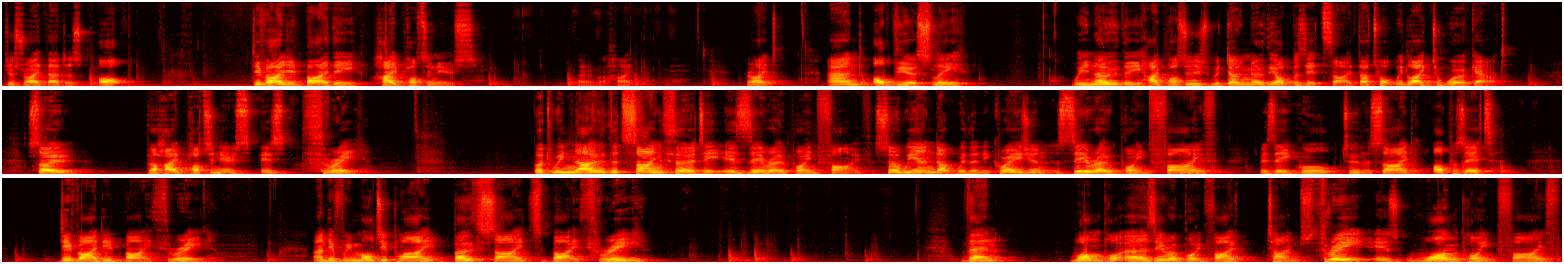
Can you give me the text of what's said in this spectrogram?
just write that as op, divided by the hypotenuse over hype. Right? And obviously, we know the hypotenuse, we don't know the opposite side. That's what we'd like to work out. So the hypotenuse is 3. But we know that sine 30 is 0.5. So we end up with an equation 0.5 is equal to the side opposite divided by 3. And if we multiply both sides by 3, then 1 uh, 0.5 times 3 is 1.5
